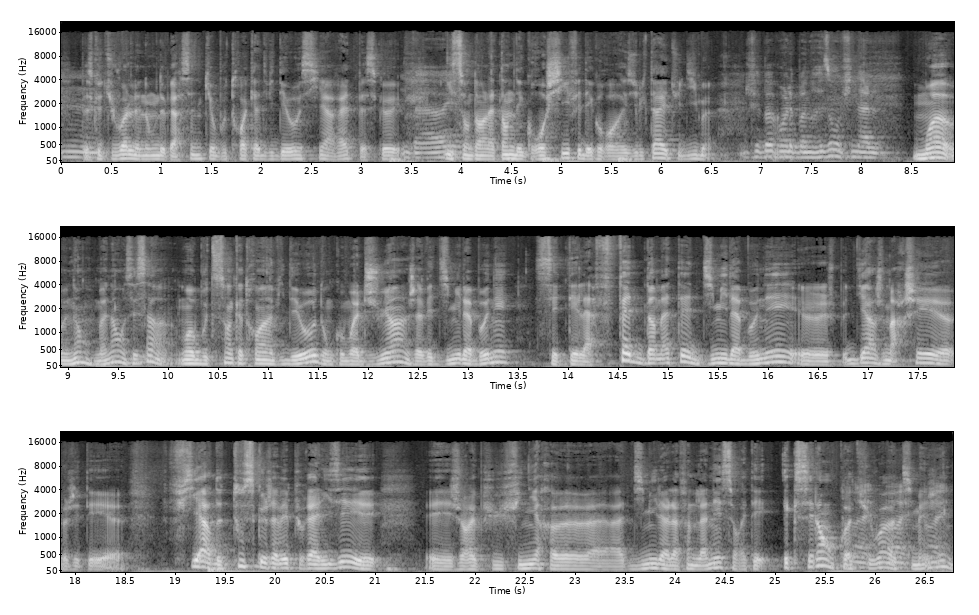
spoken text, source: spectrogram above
Hmm. Parce que tu vois le nombre de personnes qui, au bout de 3-4 vidéos, aussi arrêtent parce que bah ils sont dans l'attente des gros chiffres et des gros résultats. Et tu dis, bah, tu fais pas pour les bonnes raisons au final. Moi, euh, non, bah non, c'est ça. Moi, au bout de 180 vidéos, donc au mois de juin, j'avais 10 000 abonnés. C'était la fête dans ma tête, 10 000 abonnés. Euh, je peux te dire, je marchais, j'étais fier de tout ce que j'avais pu réaliser et, j'aurais pu finir euh, à 10 000 à la fin de l'année, ça aurait été excellent, quoi, tu vois, t'imagines?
